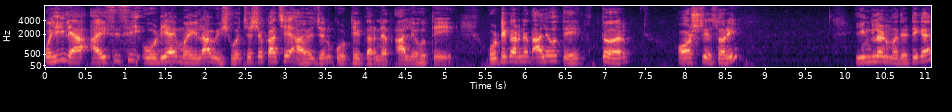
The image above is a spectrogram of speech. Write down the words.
पहिल्या I C C O D I महिला विश्वचषकाचे आयोजन कोठे करण्यात आले होते? कोठे करण्यात आले होते? तर ऑस्ट्रे सॉरी इंग्लंडमध्ये ठीक आहे?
